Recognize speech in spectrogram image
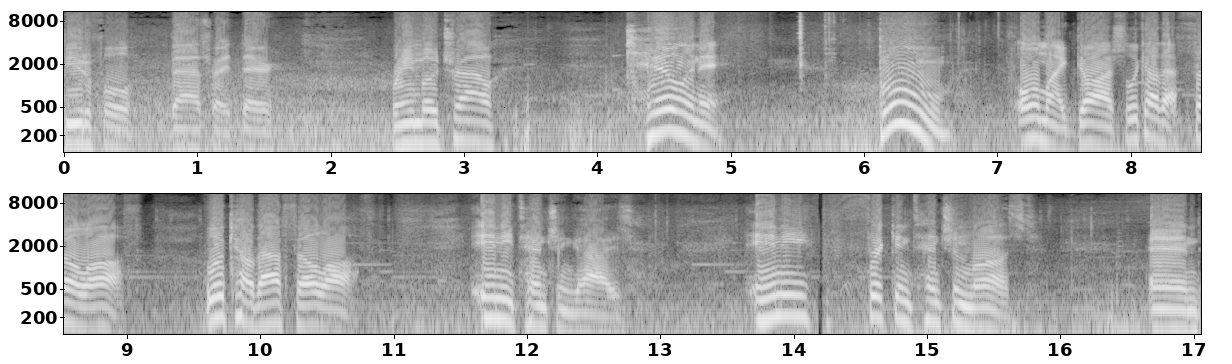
beautiful bass right there. Rainbow trout, killing it. Boom. Oh my gosh, look how that fell off. Look how that fell off. Any tension, guys. Any freaking tension lost. And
